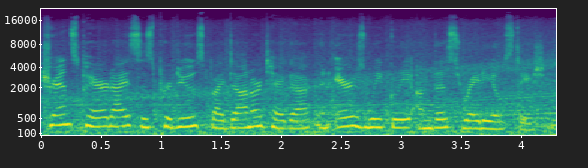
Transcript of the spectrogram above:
Trance Paradise is produced by Don Ortega and airs weekly on this radio station.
